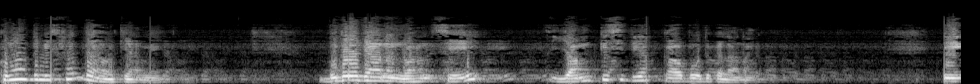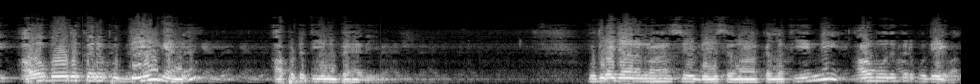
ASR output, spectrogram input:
කොහොමද මේ ශ්‍රද්ධාව කියන්නේ? බුදුරජාණන් වහන්සේ යම් කිසි දෙයක් අවබෝධ කළා නම් ඒ අවබෝධ කරපු දේ ගැන අපට තියෙන පැහැදීම. බුදුරජාණන් වහන්සේ දේශනා කළා තියෙන්නේ අවබෝධ කරපු දේවල්.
